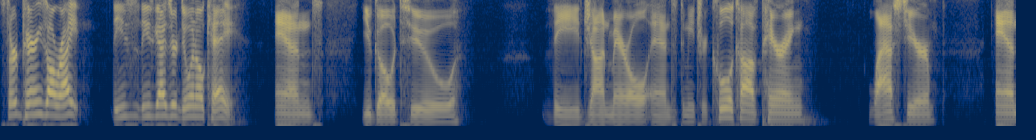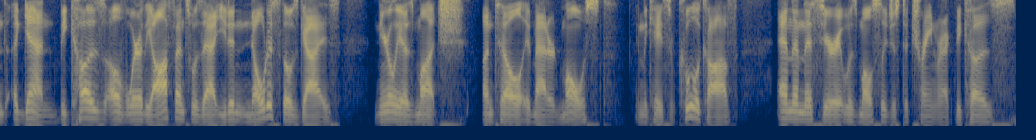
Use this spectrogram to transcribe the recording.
third pairing's all right. These these guys are doing okay. And you go to the Jon Merrill and Dmitry Kulikov pairing last year. And again, because of where the offense was at, you didn't notice those guys nearly as much until it mattered most in the case of Kulikov. And then this year it was mostly just a train wreck because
